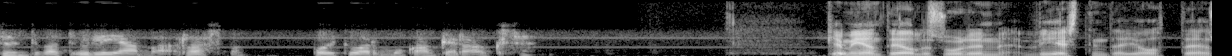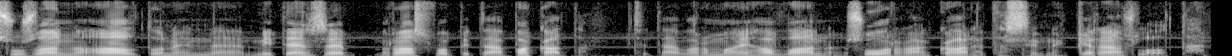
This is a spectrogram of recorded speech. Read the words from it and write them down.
syntyvät ylijäämärasvat voi tuoda mukaan keräykseen. Kemian teollisuuden viestintäjohtaja Susanna Aaltonen, miten se rasva pitää pakata? Sitä ei varmaan ihan vaan suoraan kaadeta sinne keräyslootaan.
